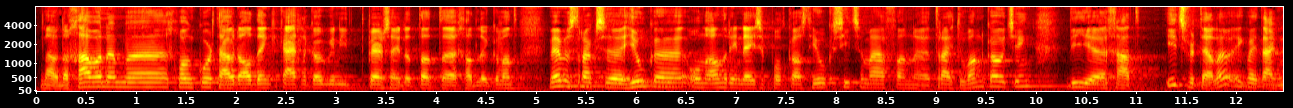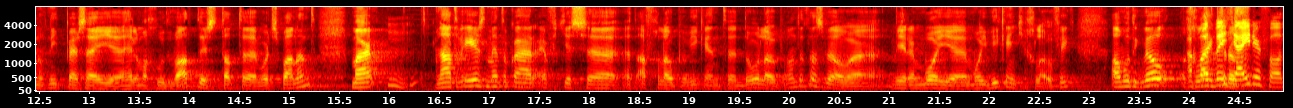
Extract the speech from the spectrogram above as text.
Nou, dan gaan we hem eh, gewoon kort houden. Al denk ik eigenlijk ook weer niet per se dat dat eh, gaat lukken. Want we hebben straks eh, Hielke, onder andere in deze podcast, Hielke Sietsema van Try to One Coaching. Die gaat iets vertellen. Ik weet eigenlijk nog niet per se eh, helemaal goed wat, dus dat eh, wordt spannend. Maar laten we eerst met elkaar eventjes eh, het afgelopen weekend doorlopen. Want het was wel weer een mooi, mooi weekendje, geloof ik. Al moet ik wel Ach, gelijk... wat weet erop- jij ervan?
